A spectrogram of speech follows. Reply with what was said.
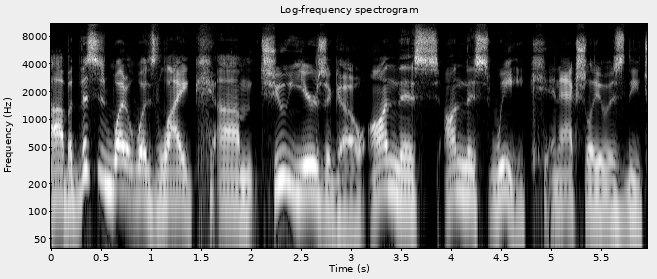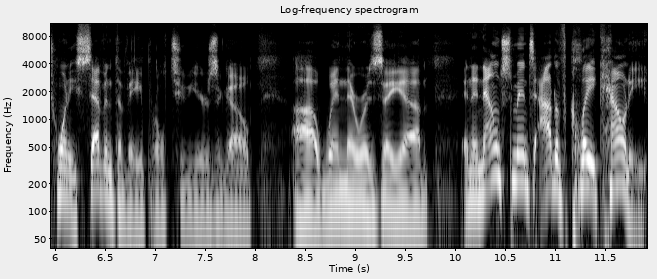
Uh, but this is what it was like um, two years ago on this on this week, and actually it was the 27th of April two years ago uh, when there was a uh, an announcement out of Clay County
